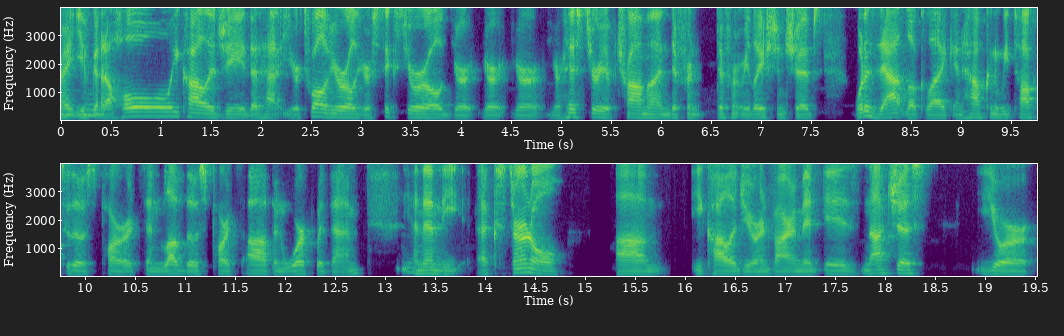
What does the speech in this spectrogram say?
right? Mm-hmm. You've got a whole ecology that had your 12 year old, your six year old, your your your your history of trauma and different different relationships. What does that look like, and how can we talk to those parts and love those parts up and work with them? Yeah. And then the external um, ecology or environment is not just your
